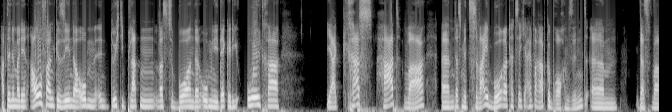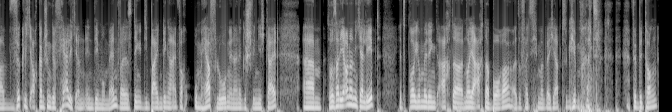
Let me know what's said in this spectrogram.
Hab dann immer den Aufwand gesehen, da oben in, durch die Platten was zu bohren, dann oben in die Decke, die ultra, ja, krass hart war, ähm, dass mir zwei Bohrer tatsächlich einfach abgebrochen sind. Ähm, das war wirklich auch ganz schön gefährlich in, in dem Moment, weil das Ding, die beiden Dinge einfach umherflogen in einer Geschwindigkeit. Ähm, sowas hatte ich auch noch nicht erlebt. Jetzt brauche ich unbedingt Achter, neue Achterbohrer, also falls jemand welche abzugeben hat für Beton.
